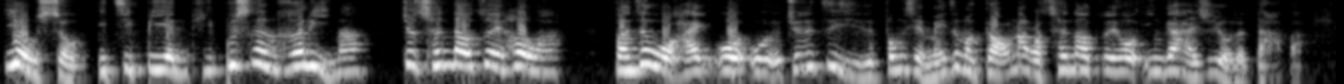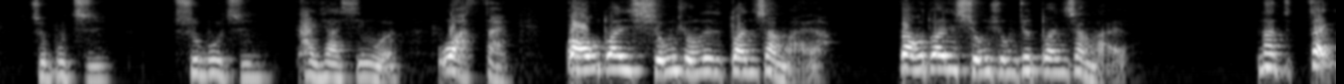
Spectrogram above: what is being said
右手一剂 BNT，不是很合理吗？就撑到最后啊，反正我还我我觉得自己的风险没这么高，那我撑到最后应该还是有的打吧。殊不知，殊不知，看一下新闻，哇塞，高端熊熊的就端上来了，高端熊熊就端上来了。那再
